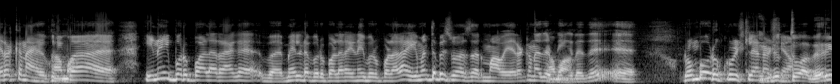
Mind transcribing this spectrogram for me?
இறக்குனாங்க. குறிப்பாக இணை பொறுப்பாளராக மேலிட பொறுப்பாளராக இணை பொறுப்பாளராக ஹிமந்த பிஸ்வா சர்மாவை இறக்குனது அப்படிங்கிறது ரொம்ப ஒரு குரூஷியலான இந்துத்துவ வெறி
